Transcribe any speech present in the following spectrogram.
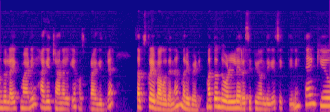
ಒಂದು ಲೈಕ್ ಮಾಡಿ, ಹಾಗೆ ಚಾನಲ್ಗೆ ಹೊಸಬರಾಗಿದ್ದರೆ ಸಬ್ಸ್ಕ್ರೈಬ್ ಆಗೋದನ್ನು ಮರಿಬೇಡಿ. ಮತ್ತೊಂದು ಒಳ್ಳೆ ರೆಸಿಪಿಯೊಂದಿಗೆ ಸಿಗ್ತೀನಿ. Thank you.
